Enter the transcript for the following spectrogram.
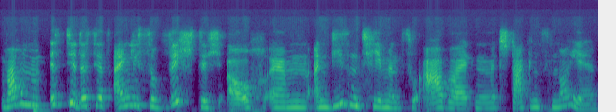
warum ist dir das jetzt eigentlich so wichtig, auch ähm, an diesen Themen zu arbeiten, mit Stark ins Neue?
